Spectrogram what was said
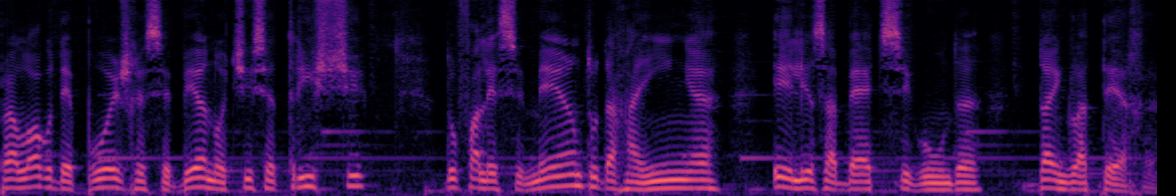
para logo depois receber a notícia triste do falecimento da rainha Elizabeth II da Inglaterra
